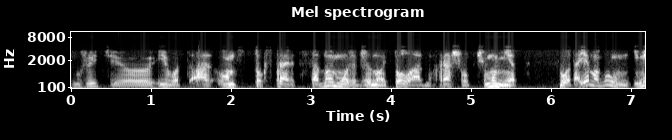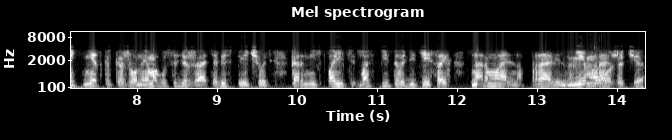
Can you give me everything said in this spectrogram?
служить, э, и вот а он только справиться с одной может женой, то ладно, хорошо, почему нет? Вот, а я могу иметь несколько жен, я могу содержать, обеспечивать, кормить, поить, воспитывать детей своих нормально, правильно. Не морально. можете.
